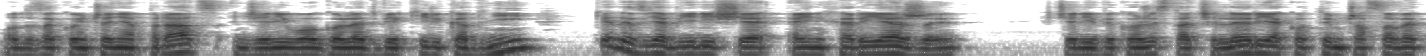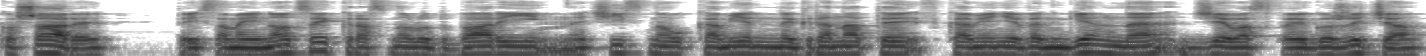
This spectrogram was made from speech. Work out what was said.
Od zakończenia prac dzieliło go ledwie kilka dni, kiedy zjawili się Einherjerzy. Chcieli wykorzystać Lyr jako tymczasowe koszary. Tej samej nocy krasnolud Bari cisnął kamienne granaty w kamienie węgielne dzieła swojego życia.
